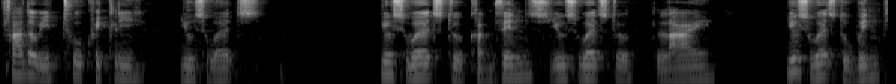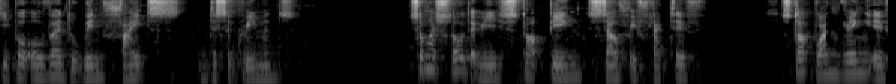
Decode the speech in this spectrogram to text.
Father, we too quickly use words. Use words to convince, use words to lie, use words to win people over, to win fights disagreements. So much so that we stop being self reflective, stop wondering if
